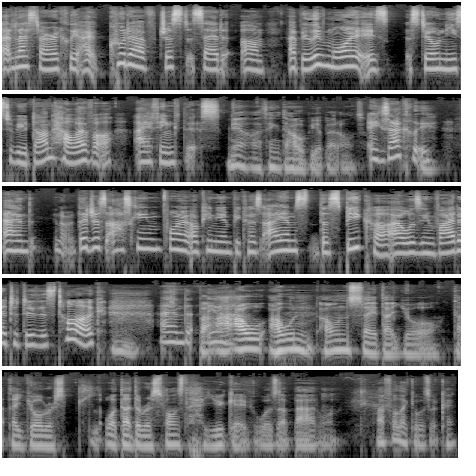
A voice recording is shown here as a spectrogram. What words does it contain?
uh, less directly i could have just said um i believe more is still needs to be done however i think this Yeah, I think that would be a better answer. Exactly. And, you know, they're just asking for my opinion because I am the speaker. I was invited to do this talk. And But yeah. I, I, wouldn't I wouldn't say that your that, that your res- what that the response that you gave was a bad one. I feel like it was okay.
